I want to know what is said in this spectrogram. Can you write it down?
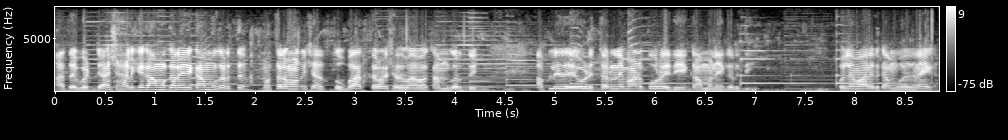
आता बट्टे असे हलके कामं करायचे कामं करतं. म्हातारा माणूस आहे, तो बहात्तर वर्षाचा बाबा काम करतोय. आपले इथं एवढे तरणे बाण पोरं आहे ते कामं नाही करते. फुले मारायचं काम करत नाही का?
